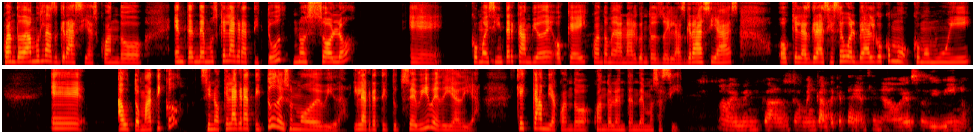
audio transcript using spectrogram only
cuando damos las gracias, cuando entendemos que la gratitud no es solo eh, como ese intercambio de, ok, cuando me dan algo, entonces doy las gracias, o que las gracias se vuelve algo como, como muy eh, automático, sino que la gratitud es un modo de vida y la gratitud se vive día a día. ¿Qué cambia cuando, cuando lo entendemos así? Ay, me encanta, me encanta que te haya enseñado eso, divino.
